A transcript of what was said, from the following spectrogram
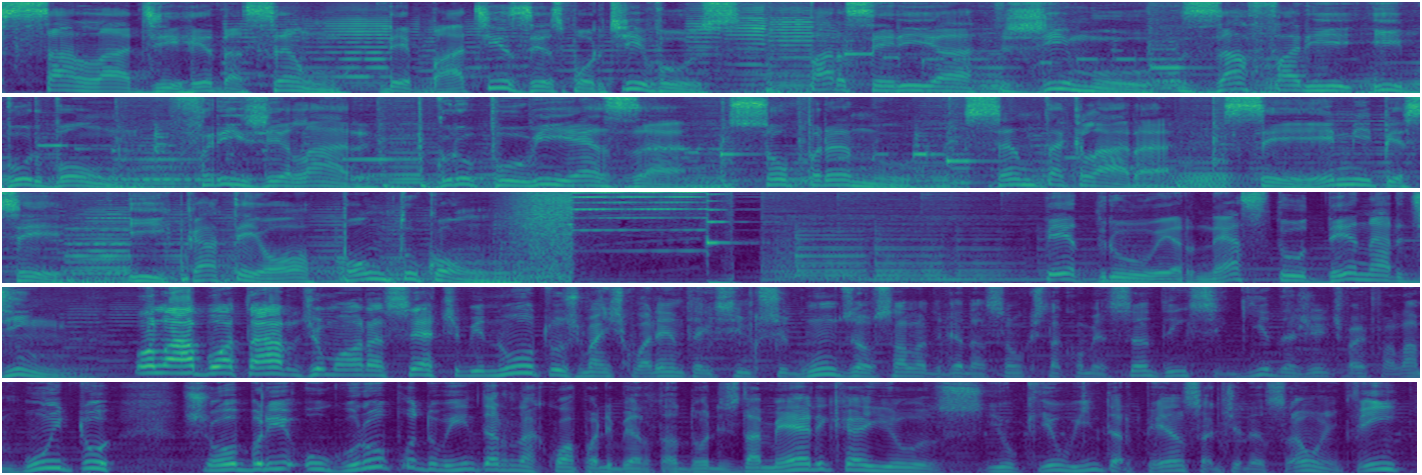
Sala de Redação. Debates esportivos. Parceria Gimo, Zafari e Bourbon. Frigelar. Grupo IESA. Soprano. Santa Clara. CMPC e KTO.com. Pedro Ernesto Denardim. Olá, boa tarde, uma hora sete minutos, mais 45 segundos, é o Sala de Redação que está começando. Em seguida, a gente vai falar muito sobre o grupo do Inter na Copa Libertadores da América e, os, e o que o Inter pensa, a direção, enfim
